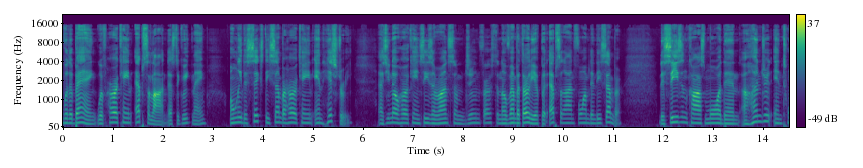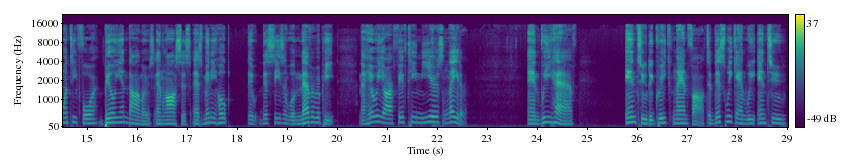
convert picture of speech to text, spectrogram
with a bang with Hurricane Epsilon, that's the Greek name, only the sixth December hurricane in history. As you know, hurricane season runs from June 1st to November 30th, but Epsilon formed in December. The season cost more than $124 billion in losses, as many hope that this season will never repeat. Now, here we are 15 years later, and we have into the Greek landfall. To this weekend, we into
